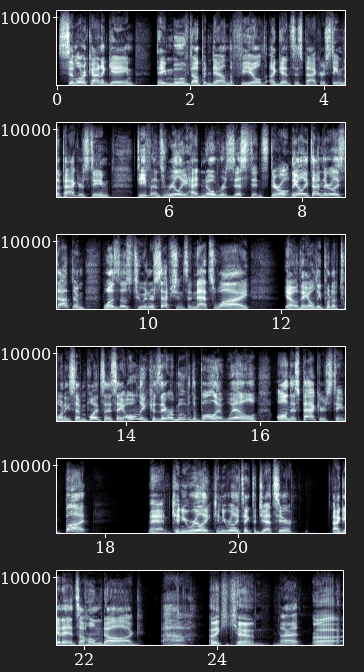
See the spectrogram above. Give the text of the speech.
Similar kind of game. They moved up and down the field against this Packers team. The Packers team defense really had no resistance. They're o- the only time they really stopped them was those two interceptions, and that's why you know they only put up 27 points. I say only because they were moving the ball at will on this Packers team. But man, can you really can you really take the Jets here? I get it; it's a home dog. Ah, I think you can. all right. Uh,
